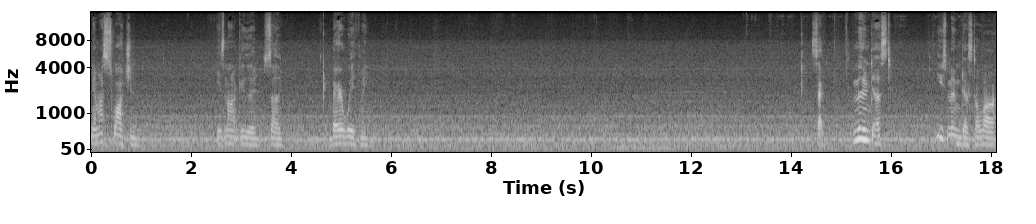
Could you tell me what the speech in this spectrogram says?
Now my swatching is not good so bear with me. So moon dust. Use moon dust a lot.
